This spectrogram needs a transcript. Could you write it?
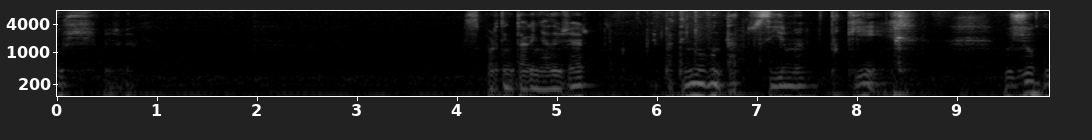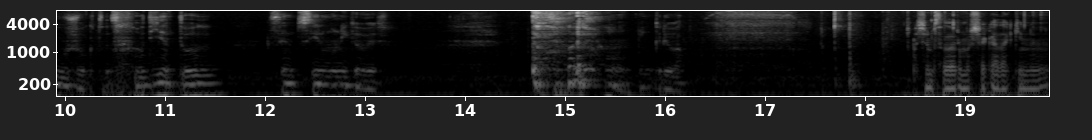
Ui, bem jogado. Sporting está a ganhar 2-0. Epá, tenho uma vontade de tossir, mano. Porquê? O jogo, o jogo todo, o dia todo, sem tossir uma única vez. Incrível. Deixa-me só dar uma chegada aqui no,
